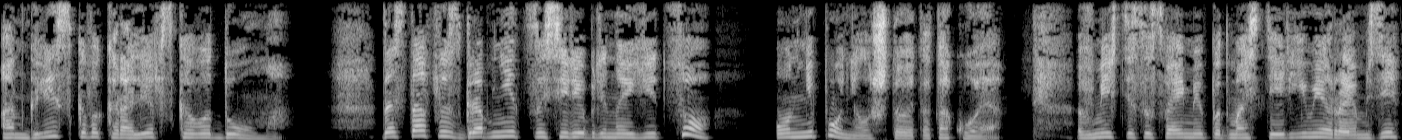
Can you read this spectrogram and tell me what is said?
английского королевского дома. Достав из гробницы серебряное яйцо, он не понял, что это такое. Вместе со своими подмастерьями Рэмзи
